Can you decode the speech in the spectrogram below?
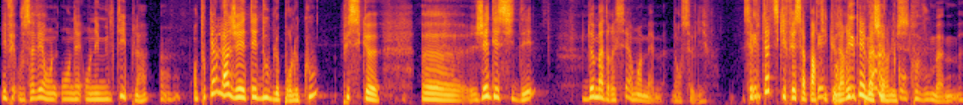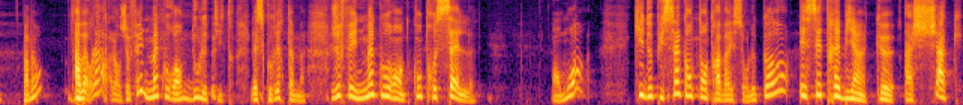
et puis, vous savez, on, on est, on est multiples. hein. Mhm. En tout cas, là, j'ai été double pour le coup, puisque euh, j'ai décidé de m'adresser à moi-même dans ce livre. C'est peut-être ce qui fait sa particularité, ma chère Luce. contre vous-même. Pardon? Ah ben voilà, alors je fais une main courante, d'où le titre, Laisse courir ta main. Je fais une main courante contre celle en moi qui depuis 50 ans travaille sur le corps et sait très bien que à chaque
